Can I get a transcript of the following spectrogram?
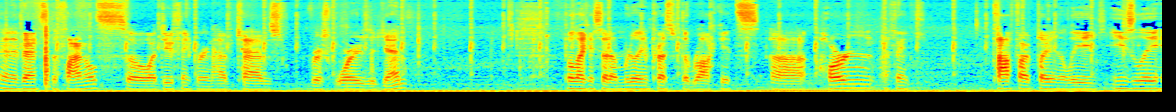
and advance to the finals, so I do think we're going to have Cavs versus Warriors again. But like I said, I'm really impressed with the Rockets. Uh, Harden, I think, top five player in the league easily,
